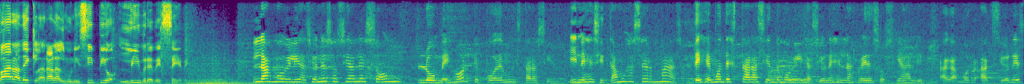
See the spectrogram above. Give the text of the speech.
para declarar al municipio libre de sede. Las movilizaciones sociales son lo mejor que podemos estar haciendo y necesitamos hacer más. Dejemos de estar haciendo movilizaciones en las redes sociales, hagamos acciones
